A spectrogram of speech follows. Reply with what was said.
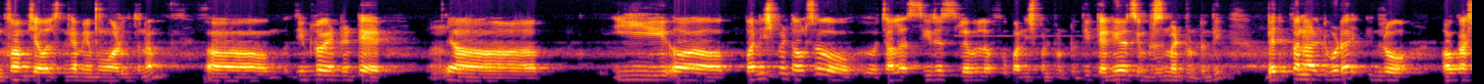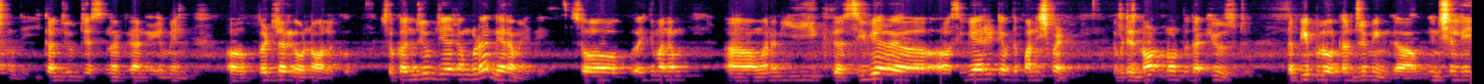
ఇన్ఫార్మ్ చేయవలసిందిగా మేము అడుగుతున్నాం. దీంట్లో ఏంటంటే ఈ పనిష్మెంట్ ఆల్సో చాలా సీరియస్ లెవెల్ ఆఫ్ పనిష్మెంట్ ఉంటుంది. టెన్ ఇయర్స్ ఇంప్రిజన్మెంట్ ఉంటుంది. డెత్ పెనాల్టీ కూడా ఇందులో అవకాశం ఉంది. ఈ కన్జ్యూమ్ చేస్తున్నట్టు కానీ ఐ మీన్ పెడ్లర్గా ఉన్న వాళ్ళకు. సో కన్జ్యూమ్ చేయడం కూడా నేరం ఇది సో ఇది మనం మనం ఈ severe severity of the punishment if it is not known to the accused the people are consuming initially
